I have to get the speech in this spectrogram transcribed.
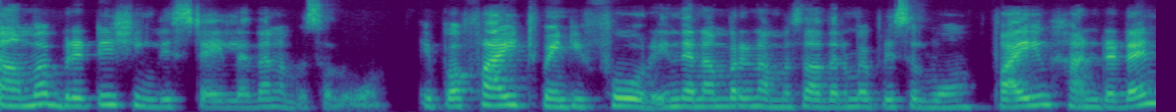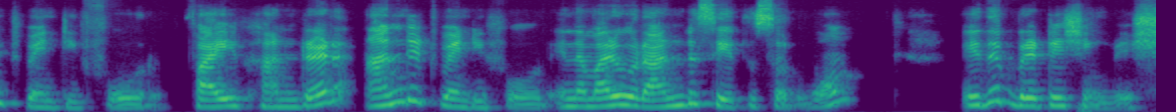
நாம பிரிட்டிஷ் இங்கிலீஷ் ஸ்டைலில் தான் நம்ம சொல்லுவோம். இப்போ ஃபைவ் டுவெண்ட்டி ஃபோர் இந்த நம்பரை நம்ம சாதாரணமா எப்படி சொல்லுவோம்? Five hundred and twenty four five hundred and twenty four இந்த மாதிரி ஒரு அண்டு சேர்த்து சொல்லுவோம். இது பிரிட்டிஷ் இங்கிலீஷ்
